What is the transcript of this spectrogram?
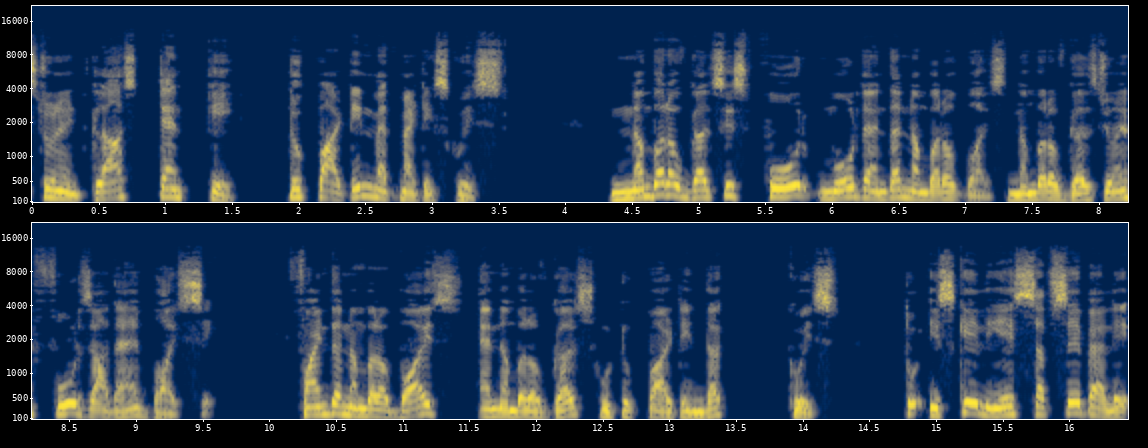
स्टूडेंट क्लास टेंथ के took part in mathematics quiz number of girls is four more than the number of boys number of girls जो है फोर ज़्यादा है बॉयज़ से. Find the number of boys and number of girls who took part in the quiz तो इसके लिए सबसे पहले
